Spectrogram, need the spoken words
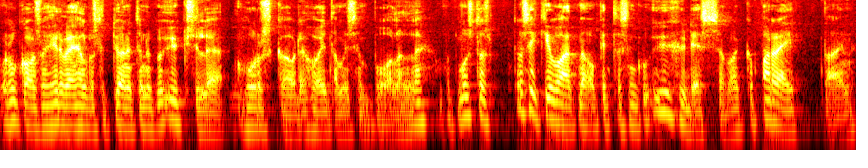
rukous on hirveän helposti työnnetty niin yksilöhurskauden hoitamisen puolelle. Mutta musta olisi tosi kiva, että me opittaisiin niin yhdessä, vaikka pareittain,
